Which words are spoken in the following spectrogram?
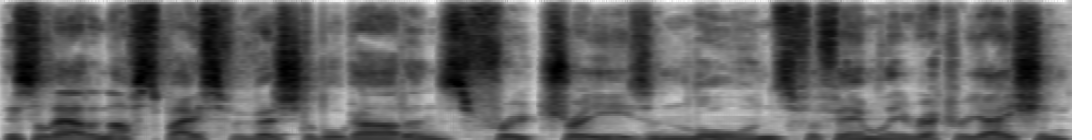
This allowed enough space for vegetable gardens, fruit trees and lawns for family recreation,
